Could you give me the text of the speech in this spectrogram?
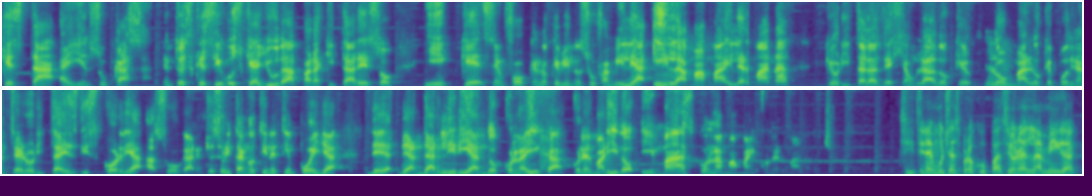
que está ahí en su casa. Entonces, que sí busque ayuda para quitar eso y que se enfoque en lo que viene de su familia y la mamá y la hermana, que ahorita las deje a un lado, que lo malo que podrían traer ahorita es discordia a su hogar. Entonces, ahorita no tiene tiempo ella de, de andar lidiando con la hija, con el marido y más con la mamá y con la hermana. Sí, tiene muchas preocupaciones la amiga.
